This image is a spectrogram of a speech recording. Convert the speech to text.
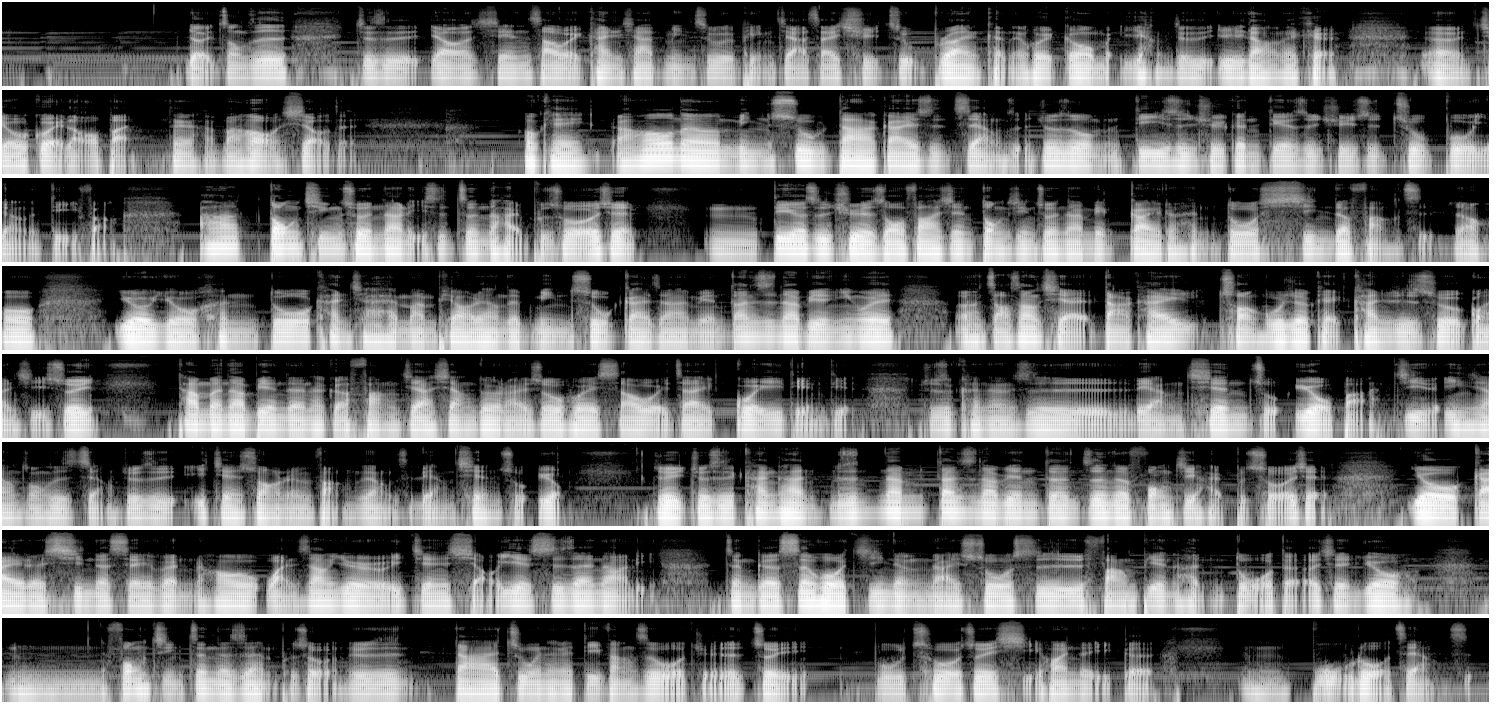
对，总之就是要先稍微看一下民宿的评价再去住，不然可能会跟我们一样，就是遇到那个呃酒鬼老板，那还蛮好笑的。OK，然后呢，民宿大概是这样子，就是我们第一次去跟第二次去是住不一样的地方啊。东青村那里是真的还不错，而且，嗯，第二次去的时候发现东青村那边盖了很多新的房子，然后又有很多看起来还蛮漂亮的民宿盖在那边。但是那边因为，呃，早上起来打开窗户就可以看日出的关系，所以他们那边的那个房价相对来说会稍微再贵一点点，就是可能是两千左右吧，记得印象中是这样，就是一间双人房这样子，两千左右。所以就是看看，就是那但是那边的真的风景还不错，而且又盖了新的 seven，然后晚上又有一间小夜市在那里，整个生活机能来说是方便很多的，而且又嗯风景真的是很不错，就是大家住那个地方是我觉得最不错、最喜欢的一个嗯部落这样子。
